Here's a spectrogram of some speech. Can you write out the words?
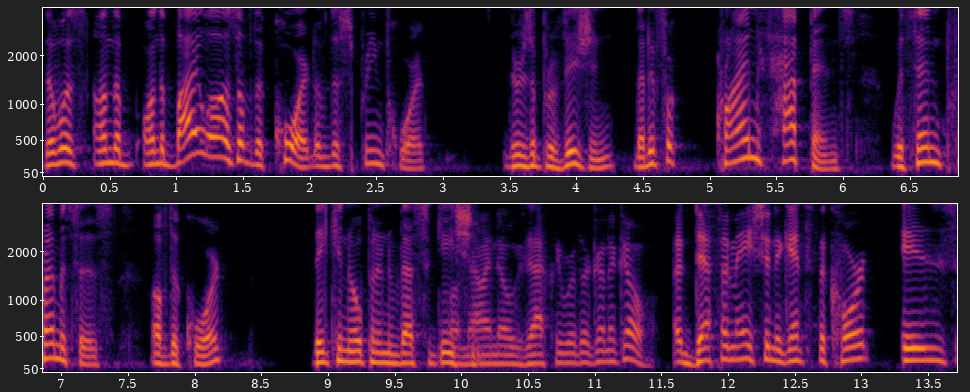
There was on the on the bylaws of the court of the Supreme Court. There's a provision that if a crime happens within premises of the court, they can open an Well, investigation. now I know exactly where they're going to go. A defamation against the court is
